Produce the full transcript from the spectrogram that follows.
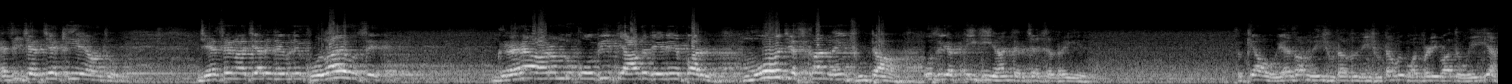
ऐसी चर्चा की है यहाँ तो। जैसे नाचार्य देव ने खोला है उसे ग्रह आरंभ को भी त्याग देने पर मोह जिसका नहीं छूटा, उस व्यक्ति की यहाँ चर्चा चल रही है। तो क्या हो गया साहब? नहीं छूटा तो नहीं छूटा, कोई बहुत बड़ी बात हो गई क्या?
